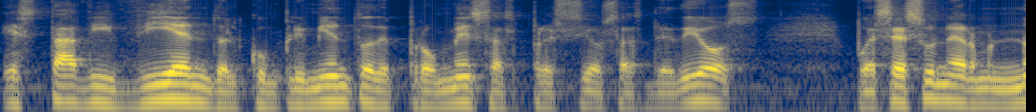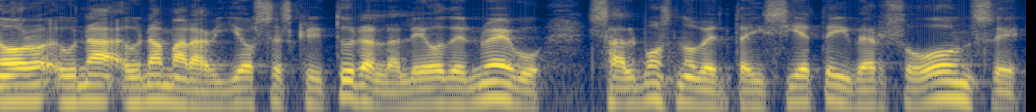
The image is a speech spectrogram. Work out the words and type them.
está viviendo el cumplimiento de promesas preciosas de Dios pues es una, una, maravillosa escritura, la leo de nuevo, Salmos 97 y verso 11,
